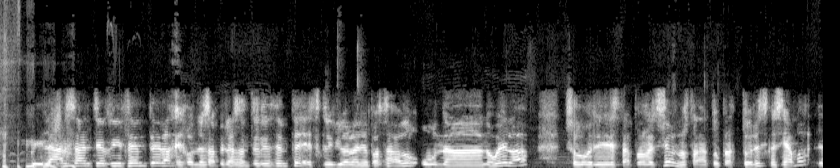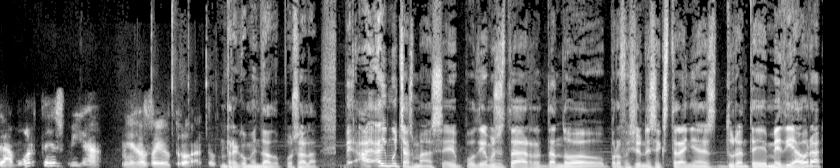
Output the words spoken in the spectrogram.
Pilar Sánchez Vicente, la gijonesa Pilar Sánchez Vicente, escribió el año pasado una novela sobre esta profesión, los tanatopractores, que se llama La muerte es mía. Mira, os doy otro dato. Recomendado, pues ala. Hay muchas más. eh, podríamos estar dando profesiones extrañas durante media hora.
